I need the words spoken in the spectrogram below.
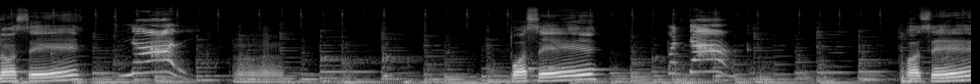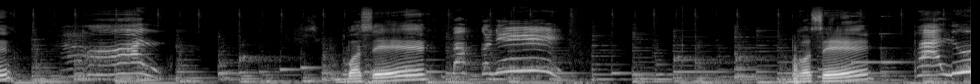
न से नाल। प से पतंग फ से ब से बकरी। भ से भालू।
